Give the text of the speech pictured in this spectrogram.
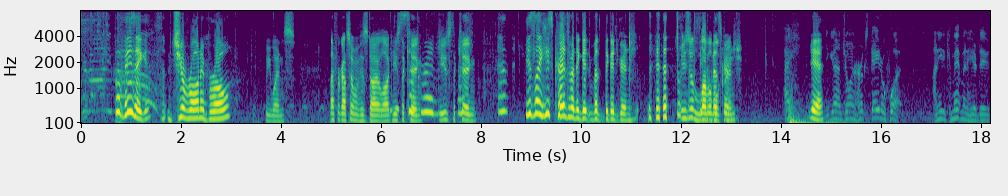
Girardi, Amazing. Girone, bro. He wins. I forgot some of his dialogue. He's the So king. cringe. He's the king. He's like he's cringe, but the good, but the good cringe. He's a lovable best cringe. cringe. Hey, Yeah. you gonna join Hurk's Gate or what? I need a commitment here, dude.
